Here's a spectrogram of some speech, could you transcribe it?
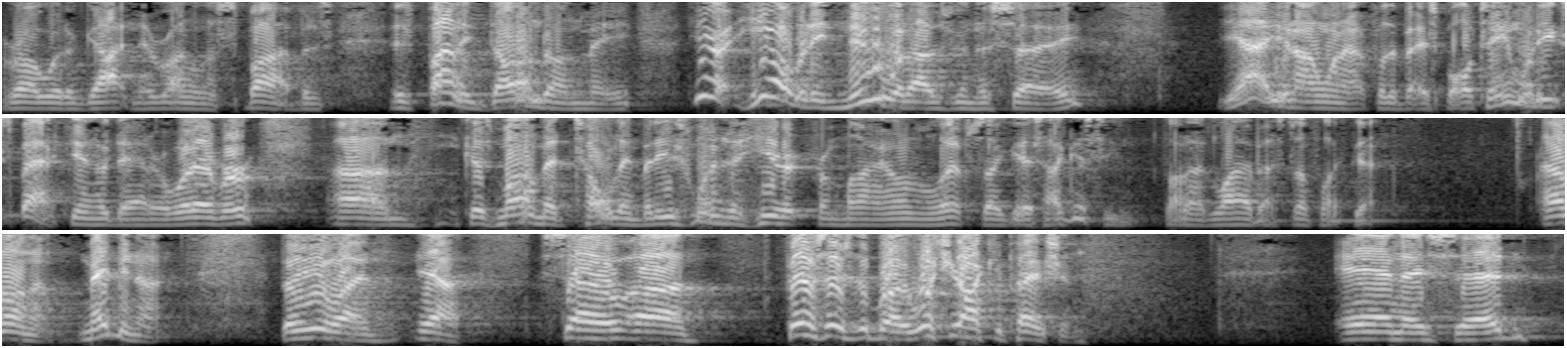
or I would have gotten it right on the spot. But it's, it finally dawned on me. He already knew what I was going to say. Yeah, you know, I went out for the baseball team. What do you expect, you know, dad or whatever? Because um, mom had told him, but he just wanted to hear it from my own lips. I guess. I guess he thought I'd lie about stuff like that. I don't know. Maybe not. But anyway, yeah. So uh, Pharaoh says to the brother, "What's your occupation?" And they said,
